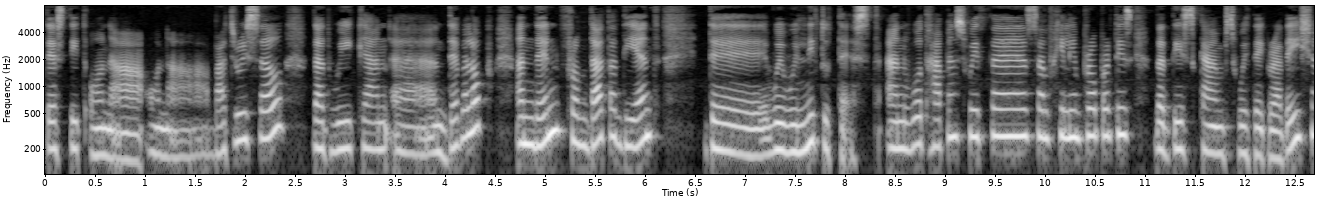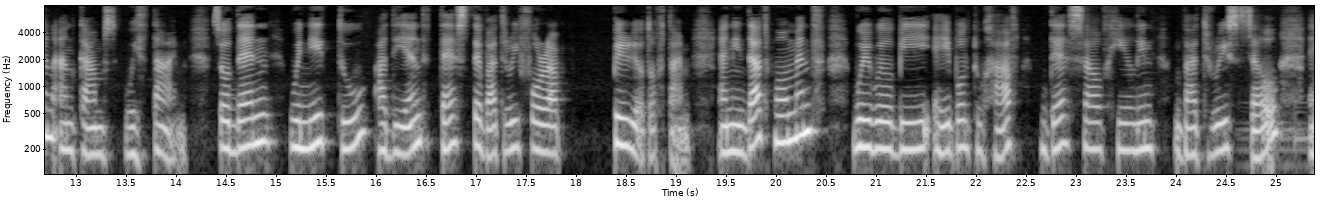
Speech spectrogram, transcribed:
tested on a, on a battery cell that we can develop. And then from that at the end, the, we will need to test. And what happens with the self-healing properties? That this comes with degradation and comes with time. So then we need to, at the end, test the battery for a period of time. And in that moment, we will be able to have the self-healing batteries sell uh,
